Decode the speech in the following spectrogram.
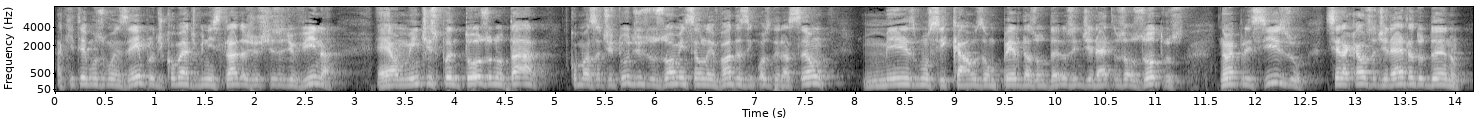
Aqui temos um exemplo de como é administrada a justiça divina. É realmente espantoso notar como as atitudes dos homens são levadas em consideração, mesmo se causam perdas ou danos indiretos aos outros. Não é preciso ser a causa direta do dano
